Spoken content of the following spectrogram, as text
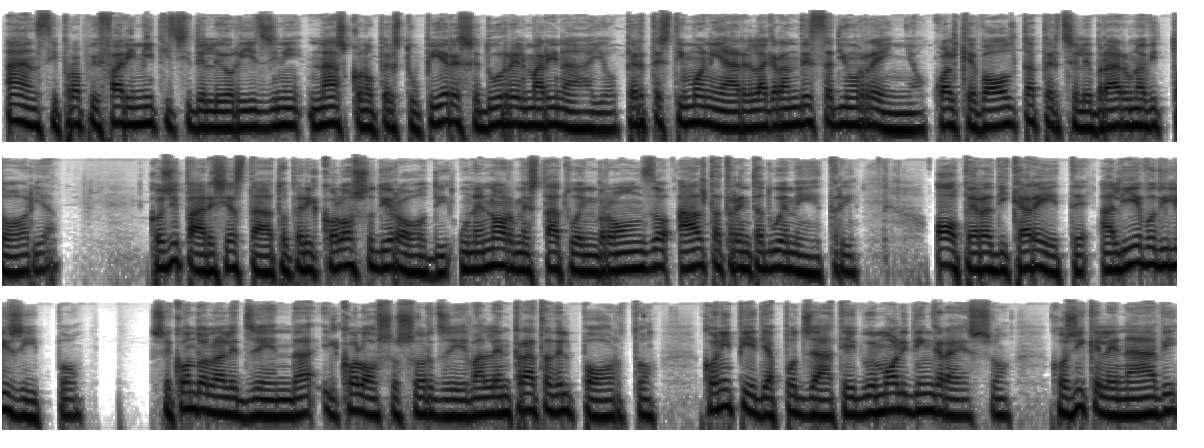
Anzi, proprio i fari mitici delle origini nascono per stupire e sedurre il marinaio, per testimoniare la grandezza di un regno, qualche volta per celebrare una vittoria. Così pare sia stato per il Colosso di Rodi, un'enorme statua in bronzo alta 32 metri, opera di Carete, allievo di Lisippo. Secondo la leggenda, il colosso sorgeva all'entrata del porto, con i piedi appoggiati ai due moli d'ingresso, così che le navi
